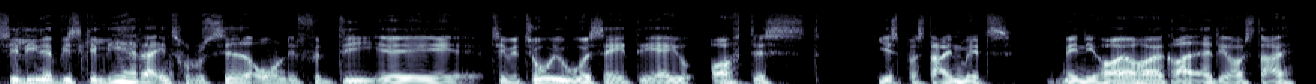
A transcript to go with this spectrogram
Selina, vi skal lige have dig introduceret ordentligt, fordi øh, TV2 i USA, det er jo oftest Jesper Steinmetz, men i højere og højere grad er det også dig.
